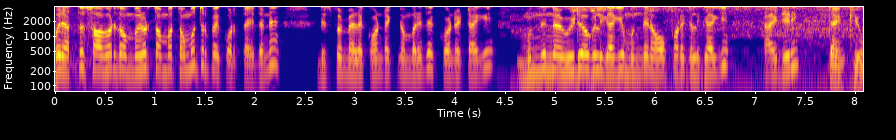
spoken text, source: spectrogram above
ಬರೀ ಹತ್ತು ಸಾವಿರದ ಒಂಬೈನೂರ ತೊಂಬತ್ತೊಂಬತ್ತು ರೂಪಾಯಿ ಕೊಡ್ತಾ ಇದ್ದಾನೆ. ಡಿಸ್ಪ್ಲೇ ಮೇಲೆ ಕಾಂಟ್ಯಾಕ್ಟ್ ನಂಬರ್ ಇದೆ. ಕಾಂಟ್ಯಾಕ್ಟ್ ಆಗಿ ಮುಂದಿನ ವೀಡಿಯೋಗಳಿಗಾಗಿ ಮುಂದಿನ ಆಫರ್ಗಳಿಗಾಗಿ ಕಾಯ್ದಿರಿ. ಥ್ಯಾಂಕ್ ಯು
